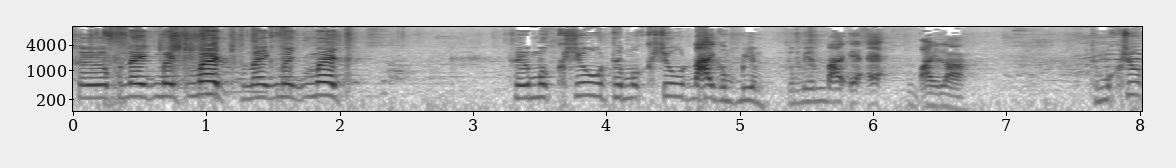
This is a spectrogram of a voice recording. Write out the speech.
ធ្វើភ្នែកមិចមិចភ្នែកមិចមិចធ្វើមុខខ្ជូតធ្វើមុខខ្ជូតដៃកំបៀមកំបៀមដៃអែអែដៃឡាធ្វើមុខខ្ជូត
